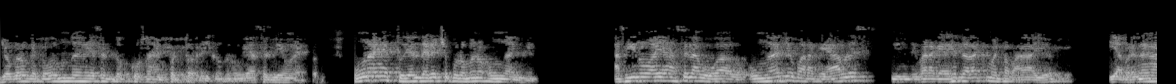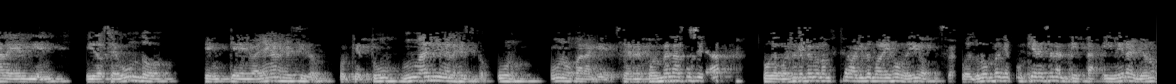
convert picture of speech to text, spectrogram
yo creo que todo el mundo debería hacer dos cosas en Puerto Rico, pero voy a ser bien honesto. Una es estudiar Derecho por lo menos un año. Así no vayas a ser abogado. Un año para que hables, para que dejes de hablar como el papagayo y aprendan a leer bien. Y lo segundo, que, vayan al ejército, porque tú, un año en el ejército, uno, uno, para que se reforme la sociedad, porque por eso que tengo tantos caballitos por ahí jodido, porque tú no ves que tú quieres ser artista, y mira, yo no,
